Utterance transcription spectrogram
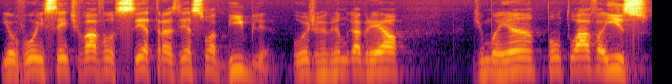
E eu vou incentivar você a trazer a sua Bíblia. Hoje o reverendo Gabriel, de manhã, pontuava isso.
